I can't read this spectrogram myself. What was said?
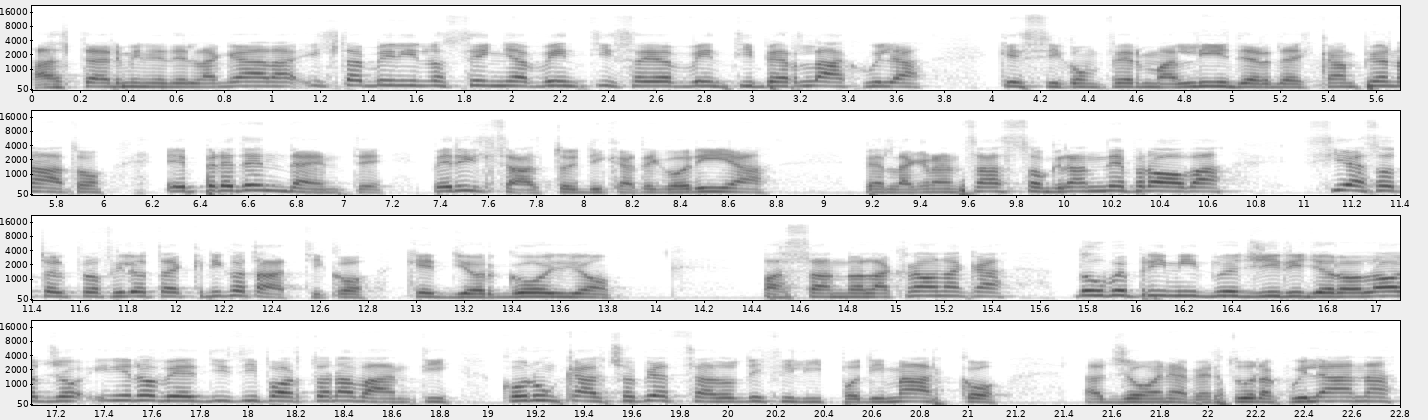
Al termine della gara il tabellino segna 26 a 20 per l'Aquila, che si conferma leader del campionato e pretendente per il salto di categoria. Per la Gran Sasso grande prova, sia sotto il profilo tecnico-tattico che di orgoglio. Passando alla cronaca, dopo i primi due giri di orologio, i neroverdi si portano avanti con un calcio piazzato di Filippo Di Marco. La giovane apertura aquilana,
